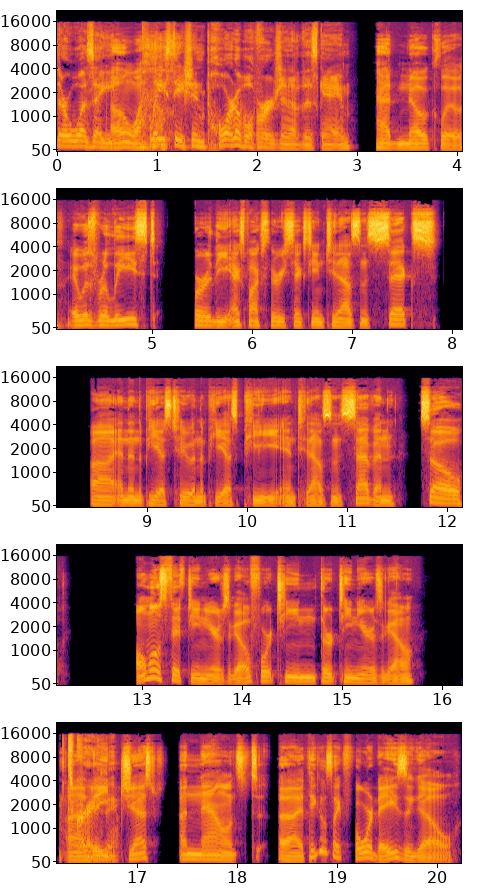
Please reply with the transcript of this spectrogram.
there was a Oh, wow. PlayStation portable version of this game. Had no clue. It was released for the Xbox 360 in 2006, uh, and then the PS2 and the PSP in 2007. So almost 15 years ago, 14, 13 years ago. Uh, they just announced, uh, I think it was like four days ago,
